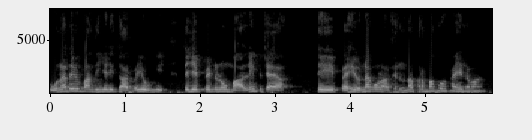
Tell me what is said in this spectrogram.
ਉਹਨਾਂ ਤੇ ਵੀ ਬੰਦੀ ਜਿਹੜੀ ਕਾਰਵਾਈ ਹੋਊਗੀ, ਤੇ ਜੇ ਪਿੰਡ ਨੂੰ ਮਾਲ ਨਹੀਂ ਪਹੁੰਚਾਇਆ, ਤੇ ਪੈਸੇ ਉਹਨਾਂ ਕੋਲ ਆ, ਫਿਰ ਉਹਨਾਂ ਫਰਮਾਂ ਕੋਲ ਪੈਸੇ ਲਵਾਂਗੇ।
